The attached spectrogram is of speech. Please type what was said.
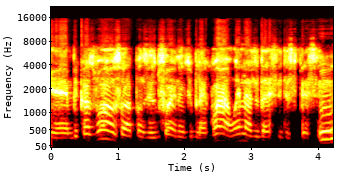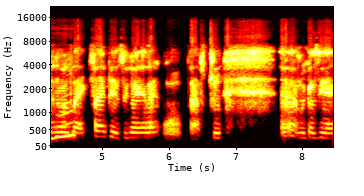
Yeah, because what also happens is before you know you'll be like, wow, when last did I see this person? Mm-hmm. You know, like five years ago, you're like, oh, that's true. Um, because yeah,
